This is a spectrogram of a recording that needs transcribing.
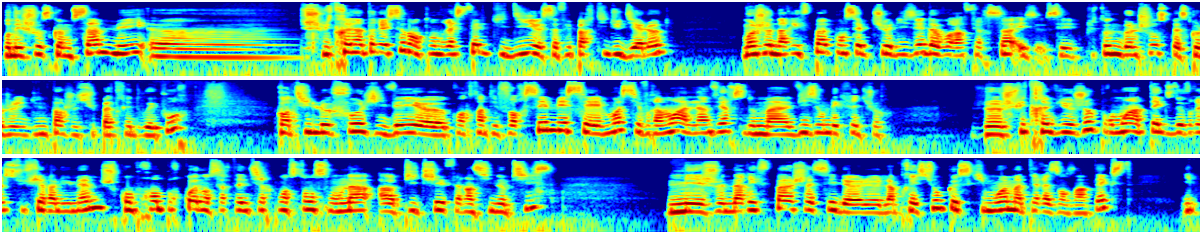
Pour des choses comme ça. Mais euh, je suis très intéressée d'entendre Estelle qui dit euh, ça fait partie du dialogue. Moi, je n'arrive pas à conceptualiser d'avoir à faire ça. Et c'est plutôt une bonne chose parce que d'une part, je suis pas très douée pour. Quand il le faut, j'y vais euh, contrainte et forcée. Mais c'est moi, c'est vraiment à l'inverse de ma vision de l'écriture. Je, je, suis très vieux jeu. Pour moi, un texte devrait suffire à lui-même. Je comprends pourquoi, dans certaines circonstances, on a à pitcher, faire un synopsis mais je n'arrive pas à chasser l'impression que ce qui moi m'intéresse dans un texte, il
